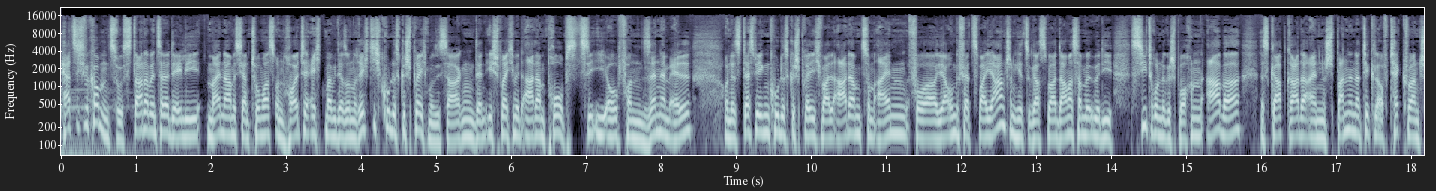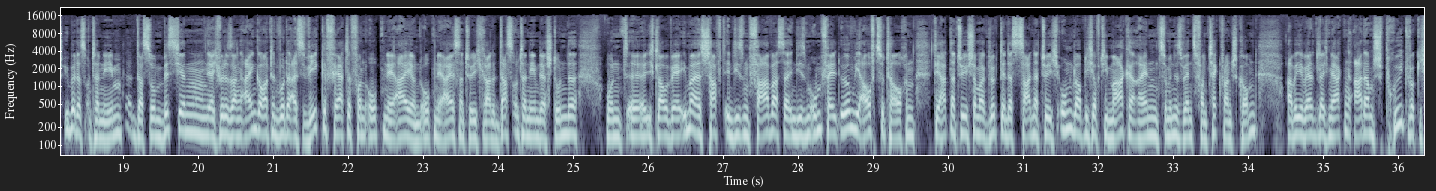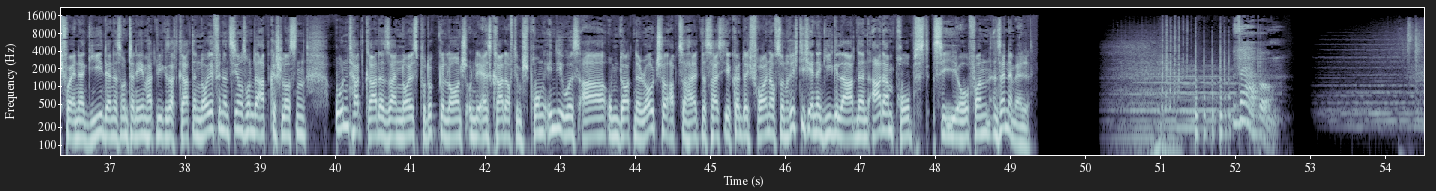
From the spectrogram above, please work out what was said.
Herzlich willkommen zu Startup Insider Daily. Mein Name ist Jan Thomas und heute echt mal wieder so ein richtig cooles Gespräch, muss ich sagen, denn ich spreche mit Adam Probst, CEO von ZenML und es ist deswegen ein cooles Gespräch, weil Adam zum einen vor ja ungefähr zwei Jahren schon hier zu Gast war. Damals haben wir über die Seed-Runde gesprochen, aber es gab gerade einen spannenden Artikel auf TechCrunch über das Unternehmen, das so ein bisschen, ja ich würde sagen, eingeordnet wurde als Weggefährte von OpenAI und OpenAI ist natürlich gerade das Unternehmen der Stunde und äh, ich glaube, wer immer es schafft, in diesem Fahrwasser, in diesem Umfeld irgendwie aufzutauchen, der hat natürlich schon mal Glück, denn das zahlt natürlich unglaublich auf die Marke ein, zumindest wenn es von TechCrunch kommt. Aber ihr werdet gleich merken, Adam sprüht wirklich vor Energie, denn das Unternehmen hat, wie gesagt, gerade eine neue Finanzierungsrunde abgeschlossen und hat gerade sein neues Produkt gelauncht und er ist gerade auf dem Sprung in die USA, um dort eine Roadshow abzuhalten. Das heißt, ihr könnt euch freuen auf so einen richtig energiegeladenen Adam Probst, CEO von ZenML. Werbung.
